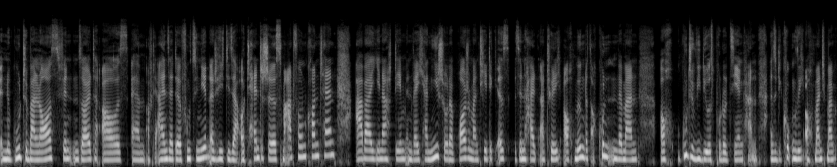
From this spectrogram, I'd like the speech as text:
eine gute Balance finden sollte aus, ähm, auf der einen Seite funktioniert natürlich dieser authentische Smartphone-Content, aber je nachdem, in welcher Nische oder Branche man tätig ist, sind halt natürlich auch, mögen das auch Kunden, wenn man auch gute Videos produzieren kann. Also die gucken sich auch manchmal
